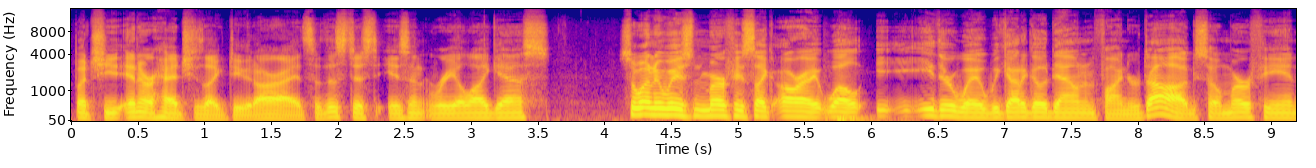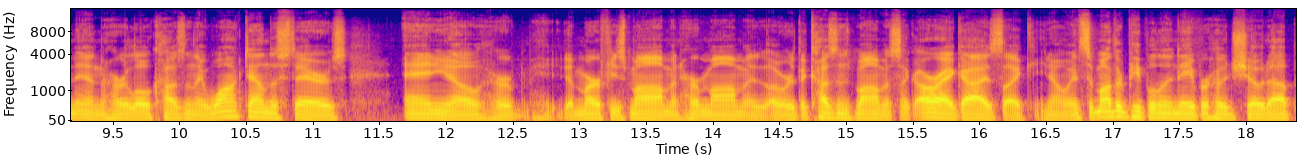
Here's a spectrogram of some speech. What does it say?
But she, in her head, she's like, dude, all right. So this just isn't real, I guess. So, anyways, Murphy's like, all right, well, e either way, we got to go down and find your dog. So Murphy and, and her little cousin, they walk down the stairs and you know her Murphy's mom and her mom or the cousin's mom is like all right guys like you know and some other people in the neighborhood showed up.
